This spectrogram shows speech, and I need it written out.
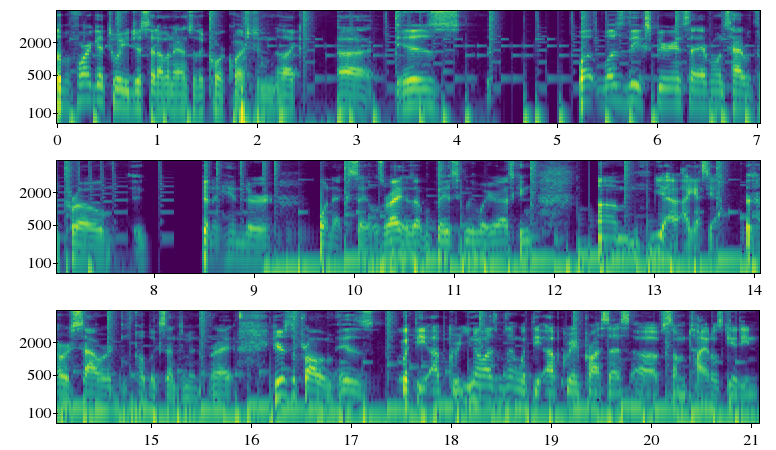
So before I get to what you just said, I'm going to answer the core question. Like, uh, is what was the experience that everyone's had with the Pro going to hinder One X sales, right? Is that basically what you're asking? Um, yeah, I guess yeah. Or soured public sentiment, right? Here's the problem: is with the upgrade, you know what I'm saying? With the upgrade process of some titles getting,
